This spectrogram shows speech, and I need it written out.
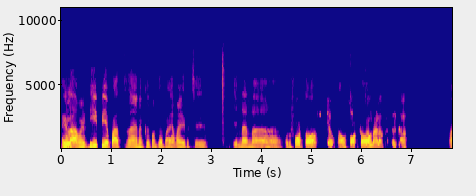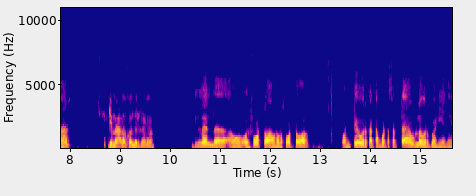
இல்ல அவன் டிபிய பார்த்துதான் எனக்கு கொஞ்சம் பயமாயிருச்சு. என்னன்னா ஒரு போட்டோ அவன் போட்டோ மேல உட்காந்துருக்கா இங்க மேல உட்காந்துருக்கானா இல்ல இல்ல. அவன் ஒரு போட்டோ அவனோட போட்டோ வந்துட்டு ஒரு கட்டம் போட்ட சட்டை உள்ள ஒரு பனியனு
